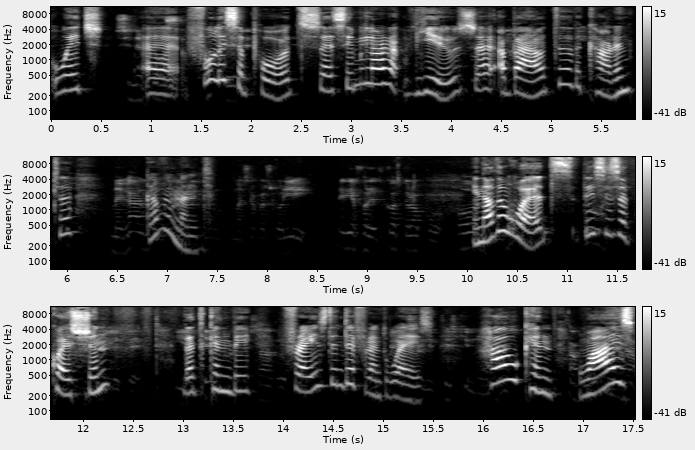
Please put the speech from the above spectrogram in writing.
which uh, fully supports uh, similar views uh, about uh, the current uh, government. In other words, this is a question that can be phrased in different ways. How can wise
